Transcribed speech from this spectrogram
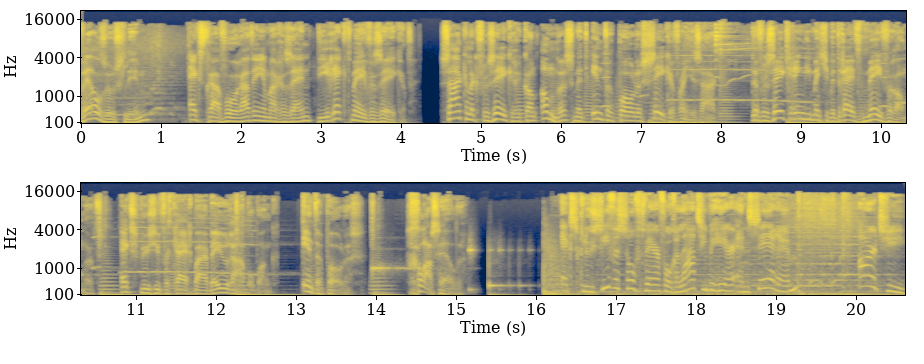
Wel zo slim. Extra voorraad in je magazijn direct mee verzekerd. Zakelijk verzekeren kan anders met Interpolis zeker van je zaak. De verzekering die met je bedrijf mee verandert. Exclusief verkrijgbaar bij uw Rabobank. Interpolis. Glashelder. Exclusieve software voor relatiebeheer en CRM. Archie.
